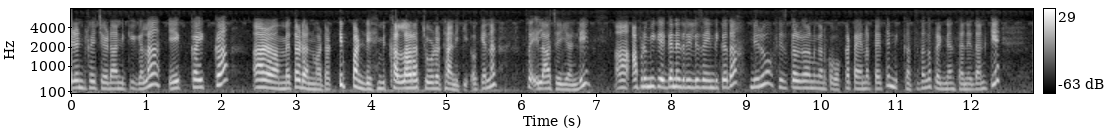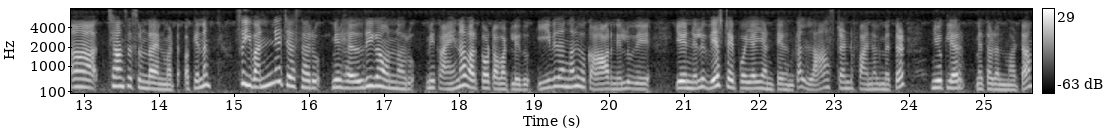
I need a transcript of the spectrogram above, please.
ఐడెంటిఫై చేయడానికి గల ఏకైక మెథడ్ అనమాట టిప్ అండి మీ కల్లారా చూడటానికి ఓకేనా? సో ఇలా చేయండి అప్పుడు మీకు ఎగ్ అనేది రిలీజ్ అయింది కదా? మీరు ఫిజికల్గా కనుక ఒక్కటైనట్టయితే మీకు ఖచ్చితంగా ప్రెగ్నెన్సీ అనే దానికి ఛాన్సెస్ ఉన్నాయన్నమాట ఓకేనా? సో ఇవన్నీ చేస్తారు. మీరు హెల్తీగా ఉన్నారు. మీకు అయినా వర్కౌట్ అవ్వట్లేదు. ఈ విధంగానే ఒక ఆరు నెలలు వే ఏడు నెలలు వేస్ట్ అయిపోయాయి అంటే కనుక last and final method nuclear method అనమాట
